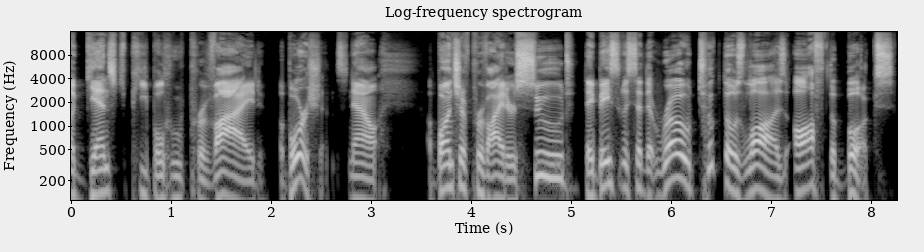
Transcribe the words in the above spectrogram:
against people who provide abortions. Now, a bunch of providers sued. They basically said that Roe took those laws off the books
